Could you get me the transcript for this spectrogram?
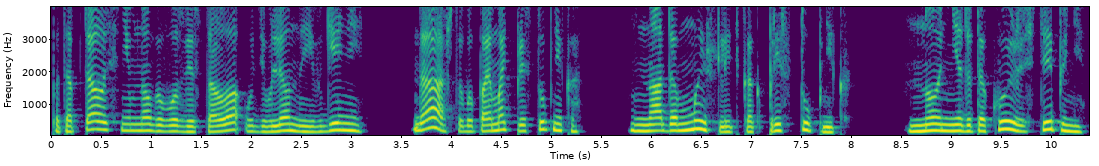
Потопталась немного возле стола, удивленный Евгений. Да, чтобы поймать преступника, надо мыслить как преступник. Но не до такой же степени.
